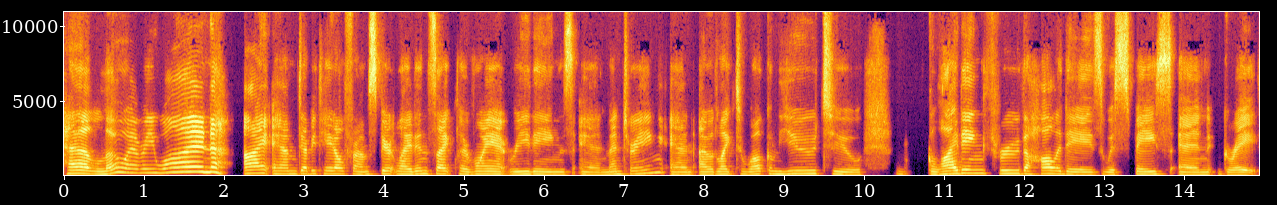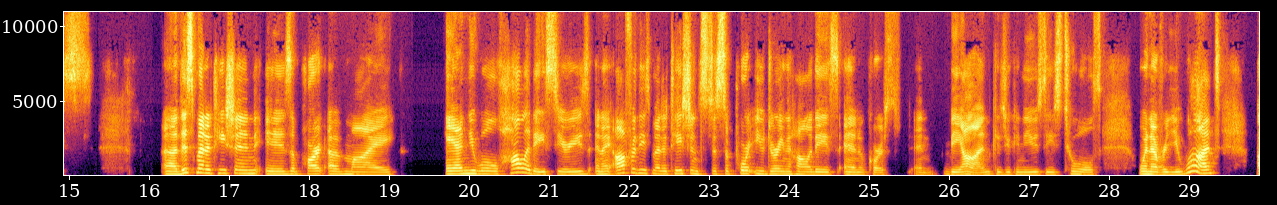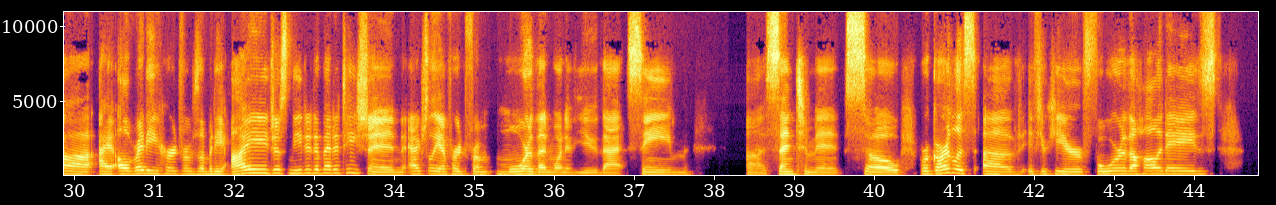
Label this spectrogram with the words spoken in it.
Hello, everyone. I am Debbie Tatel from Spirit Light Insight, Clairvoyant Readings and Mentoring, and I would like to welcome you to Gliding Through the Holidays with Space and Grace. Uh, this meditation is a part of my annual holiday series and i offer these meditations to support you during the holidays and of course and beyond because you can use these tools whenever you want uh, I already heard from somebody, I just needed a meditation. Actually, I've heard from more than one of you that same uh, sentiment. So, regardless of if you're here for the holidays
